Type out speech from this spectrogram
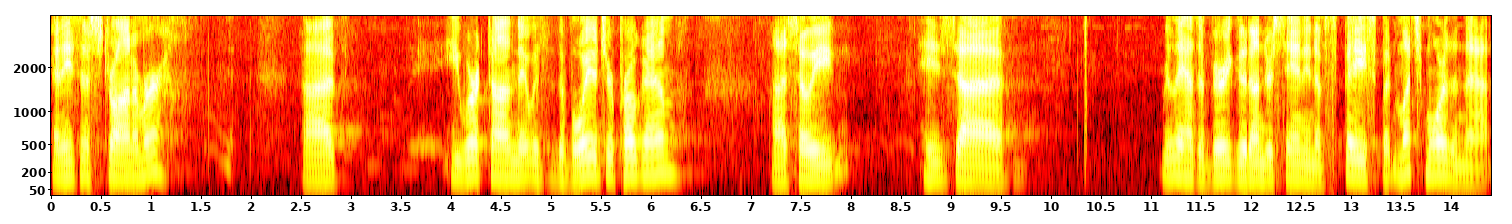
and he's an astronomer. Uh, he worked on, it was the Voyager program, uh, so he, he's uh, really has a very good understanding of space, but much more than that.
